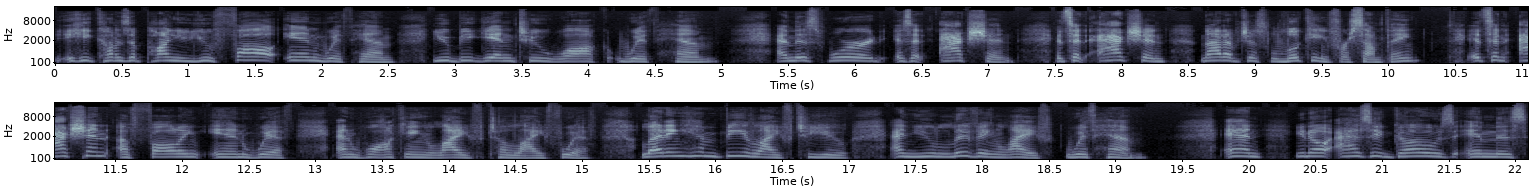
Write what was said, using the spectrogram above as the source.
He comes upon you. You fall in with him. You begin to walk with him. And this word is an action. It's an action not of just looking for something, it's an action of falling in with and walking life to life with, letting Him be life to you and you living life with Him. And, you know, as it goes in this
